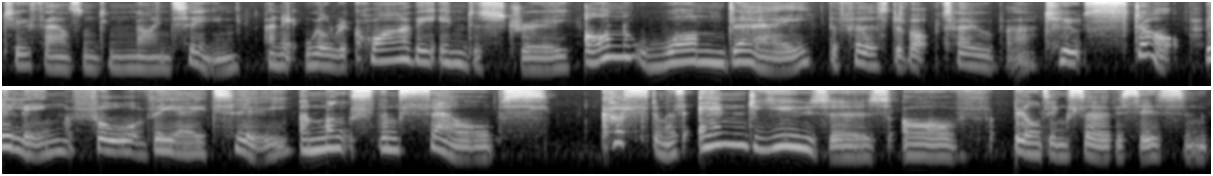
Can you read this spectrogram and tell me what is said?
2019 and it will require the industry on one day, the 1st of October, to stop billing for VAT amongst themselves customers, end users of building services and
